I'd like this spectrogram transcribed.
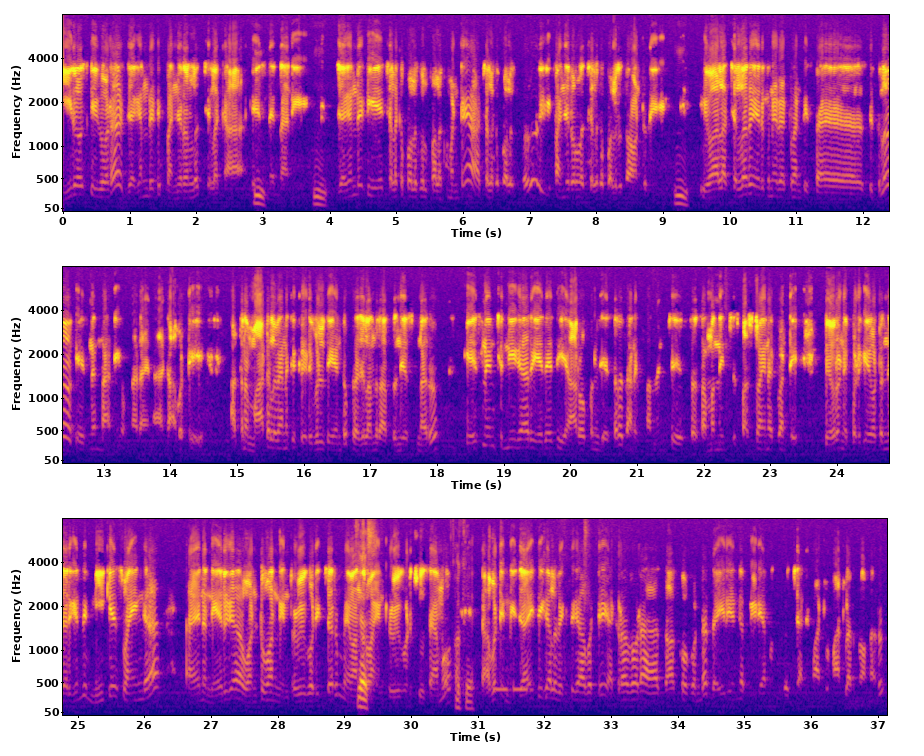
ఈ రోజుకి కూడా జగన్ రెడ్డి పంజరంలో చిలక ఉమ్. జగన్ రెడ్డి ఏ చిలక పలుకులు పలకమంటే ఆ చిలక పలుకులు ఈ పంజరంలో చిలక పలుకుతా ఉంటది. ఇవాళ చిల్లర ఎరుకునేటటువంటి స్థా- స్థితిలో కేసీఆర్ నాని ఉన్నాడు ఆయన. కాబట్టి అతని మాటల వెనక క్రెడిబిలిటీ ఏంటో ప్రజలందరూ అర్థం చేసుకున్నారు. కేసీఆర్ చిన్ని గారు ఏదైతే ఈ ఆరోపణలు చేస్తారో దానికి సంబంధించి సంబంధించి స్పష్టమైనటువంటి వివరణ ఇప్పటికే ఇవ్వటం జరిగింది. మీకే స్వయంగా ఆయన నేరుగా వన్ టు వన్ ఇంటర్వ్యూ కూడా ఇచ్చారు. మేమందరం ఆ ఇంటర్వ్యూ కూడా చూసాము ఓకే కాబట్టి నిజాయితీ గల వ్యక్తి కాబట్టి ఎక్కడ కూడా దాక్కోకుండా ధైర్యంగా మీడియా ముందుకు వచ్చి అన్ని మాటలు మాట్లాడుతూ ఉన్నారు.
